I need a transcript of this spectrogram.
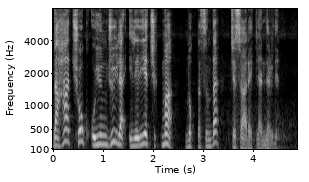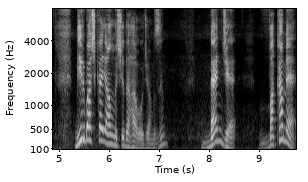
daha çok oyuncuyla ileriye çıkma noktasında cesaretlendirdi. Bir başka yanlışı daha hocamızın bence Vakame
